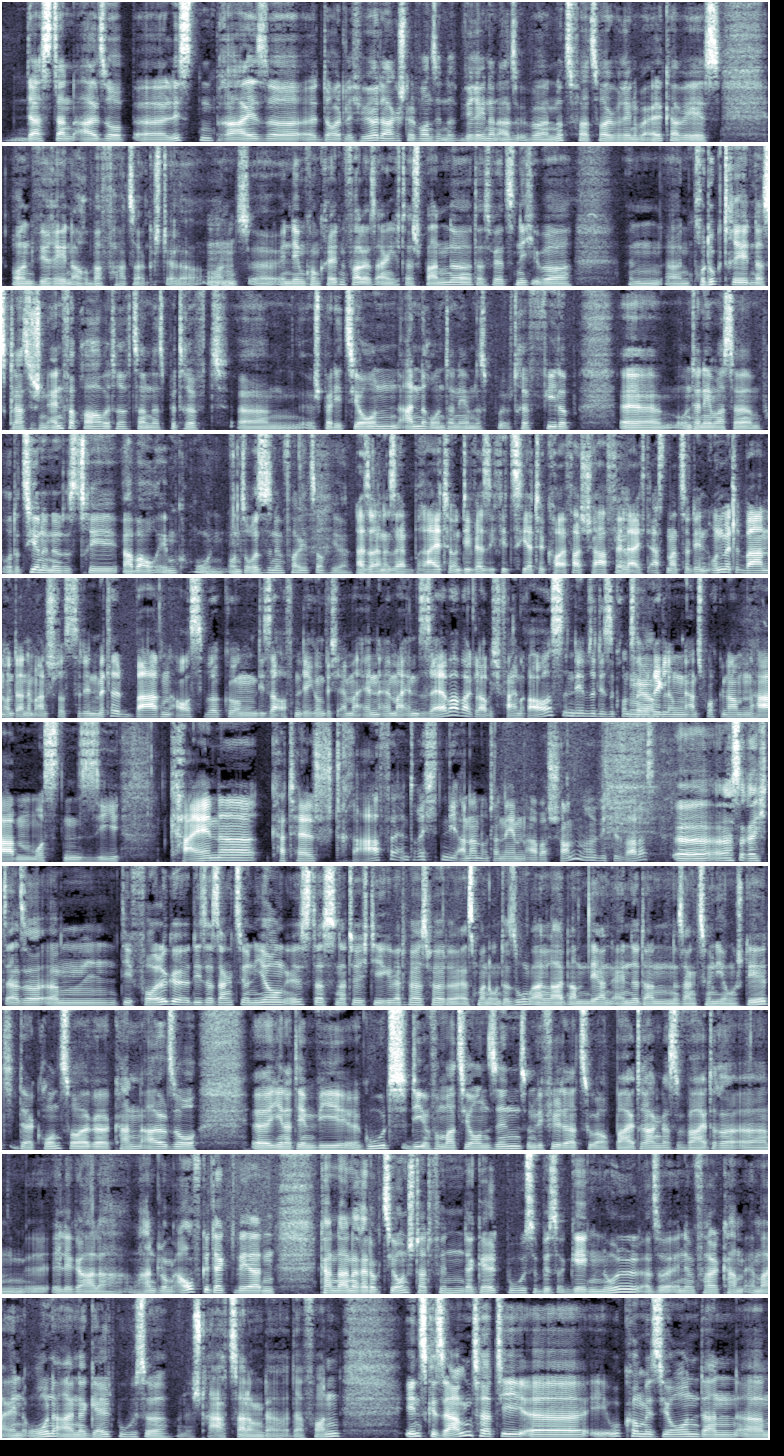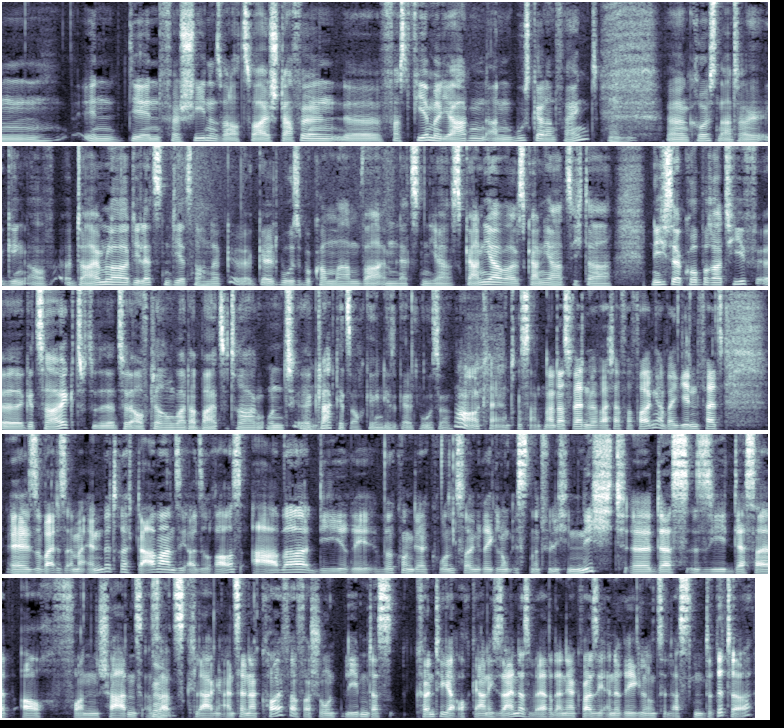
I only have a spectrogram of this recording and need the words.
dass dann also äh, Listenpreise äh, deutlich höher dargestellt worden sind. Wir reden dann also über Nutzfahrzeuge, wir reden über LKWs und wir reden auch über Fahrzeugstelle. Mhm. Und äh, in dem konkreten Fall ist eigentlich das Spannende, dass wir jetzt nicht über ein, ein Produkt reden, das klassischen Endverbraucher betrifft, sondern das betrifft ähm, Speditionen, andere Unternehmen, das betrifft viele äh, Unternehmen aus der produzierenden Industrie, aber auch eben Kommunen. Und so ist es in dem Fall jetzt auch hier. Also eine sehr breite und diversifizierte Käuferschar. Vielleicht ja. erstmal zu den unmittelbaren und dann im Anschluss zu den mittelbaren Auswirkungen dieser Offenlegung durch MAN. MAN selber war, glaube ich, fein raus, indem sie diese Grundregelungen ja. in Anspruch genommen haben. Mussten sie keine Kartellstrafe entrichten, die anderen Unternehmen aber schon. Ne? Wie viel war das? Äh, hast recht. Also ähm, die Folge dieser Sanktionierung ist, dass natürlich die Wettbewerbsbehörde erstmal eine Untersuchung anleitet, am deren Ende dann eine Sanktionierung steht. Der Kronzeuge kann also, äh, je nachdem wie gut die Informationen sind und wie viel dazu auch beitragen, dass weitere ähm, illegale Handlungen aufgedeckt werden, kann da eine Reduktion stattfinden der Geldbuße bis gegen null. Also in dem Fall kam MAN ohne eine Geld Geldbuße, eine Strafzahlung da, davon. Insgesamt hat die äh, EU-Kommission dann ähm, in den verschiedenen, es waren auch zwei Staffeln, äh, fast vier Milliarden an Bußgeldern verhängt. Mhm. Äh, größten Anteil ging auf Daimler. Die letzten, die jetzt noch eine äh, Geldbuße bekommen haben, war im letzten Jahr Scania, weil Scania hat sich da nicht sehr kooperativ äh, gezeigt, zu, zu, der Aufklärung weiter beizutragen und äh, mhm. klagt jetzt auch gegen diese Geldbuße. Oh, okay, interessant. Na, das werden wir weiter verfolgen. Aber jedenfalls, äh, soweit es MAN betrifft, da waren sie also raus. Aber die Re Wirkung der Grundzeugenregelung ist natürlich nicht, äh, dass sie deshalb deshalb auch von Schadensersatzklagen einzelner Käufer verschont blieben. Das könnte ja auch gar nicht sein. Das wäre dann ja quasi eine Regelung zulasten Dritter.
